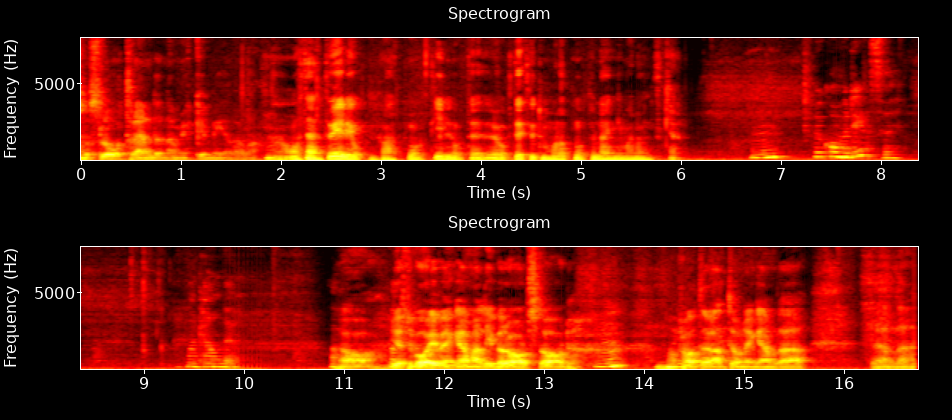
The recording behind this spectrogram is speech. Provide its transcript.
Så slår trenderna mycket mera. Va? Ja, och sen så är det också så att folk tillåter och dessutom hålla på så länge man önskar. Mm. Hur kommer det sig? Att Man kan det? Ja, Göteborg är väl en gammal liberal stad. Mm. Man pratar alltid om den gamla den,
